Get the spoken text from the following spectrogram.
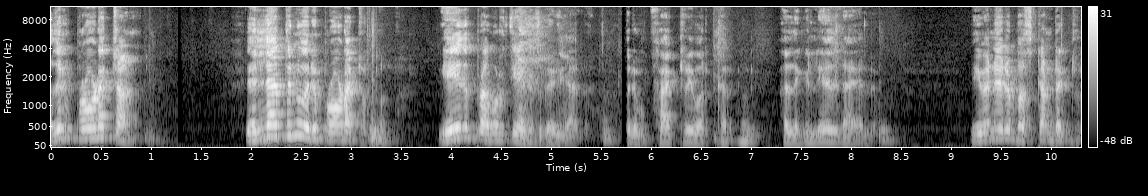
അതൊരു പ്രോഡക്റ്റാണ് എല്ലാത്തിനും ഒരു പ്രോഡക്റ്റ് ഉണ്ട്. ഏത് പ്രവൃത്തി എടുത്തു കഴിഞ്ഞാൽ ഒരു ഫാക്ടറി വർക്കർ അല്ലെങ്കിൽ ഏതിനായാലും ഈവൻ ഒരു bus conductor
